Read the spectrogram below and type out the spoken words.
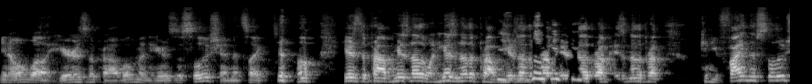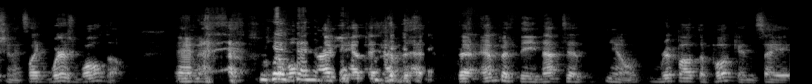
you know, well, here's the problem and here's the solution. It's like, you know, here's the problem, here's another one, here's another problem, here's another problem, here's another problem, here's another problem. Can you find the solution? It's like, where's Waldo? And the whole time you have to have that, that empathy, not to, you know, rip out the book and say,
